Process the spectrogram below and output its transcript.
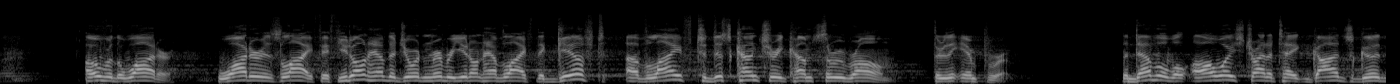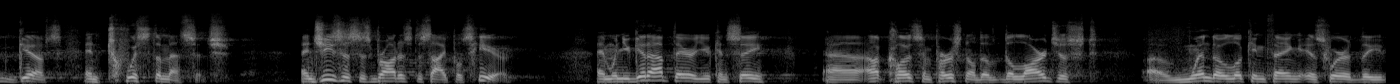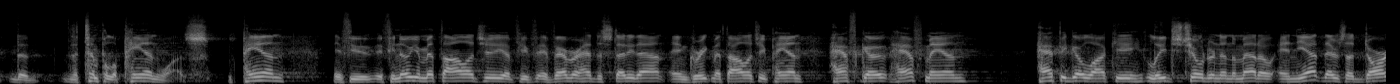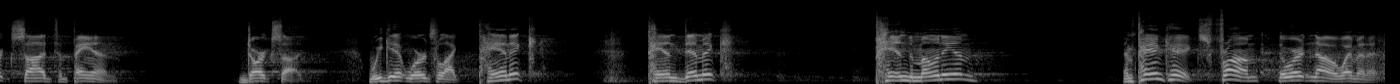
over the water. Water is life. If you don't have the Jordan River, you don't have life. The gift of life to this country comes through Rome, through the emperor. The devil will always try to take God's good gifts and twist the message. And Jesus has brought his disciples here. And when you get up there, you can see uh, up close and personal the, the largest uh, window looking thing is where the, the, the temple of Pan was. Pan, if you, if you know your mythology, if you've if ever had to study that in Greek mythology, Pan, half goat, half man, happy go lucky, leads children in the meadow, and yet there's a dark side to Pan. Dark side. We get words like panic, pandemic, pandemonium and pancakes from the word. No, wait a minute.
